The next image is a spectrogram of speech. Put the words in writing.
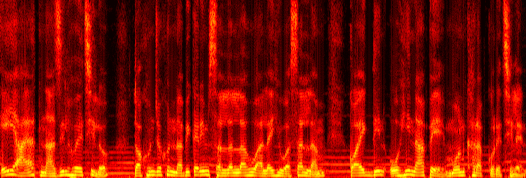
এই আয়াত নাজিল হয়েছিল তখন যখন নবী করিম সাল্লাল্লাহু আলাইহি ওয়াসাল্লাম কয়েকদিন ওহি না পেয়ে মন খারাপ করেছিলেন।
